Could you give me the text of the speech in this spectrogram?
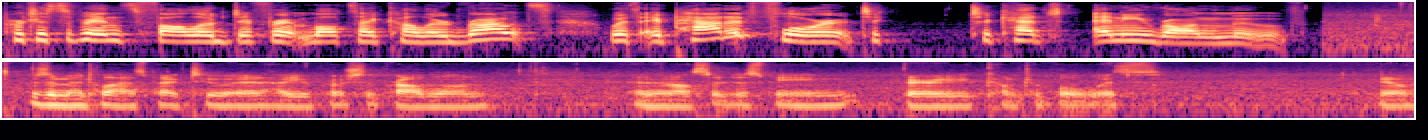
participants follow different multicolored routes with a padded floor to, to catch any wrong move. There's a mental aspect to it, how you approach the problem, and then also just being very comfortable with, you know,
